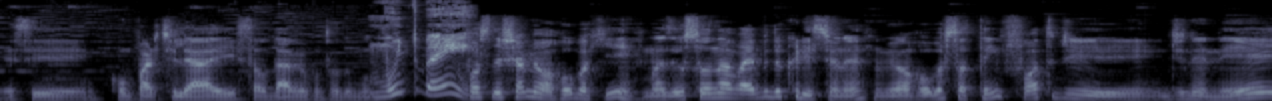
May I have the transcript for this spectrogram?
esse compartilhar aí saudável com todo mundo. Muito bem! Posso deixar meu arroba aqui, mas eu sou na vibe do Christian, né? No meu arroba só tem foto de, de nenê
